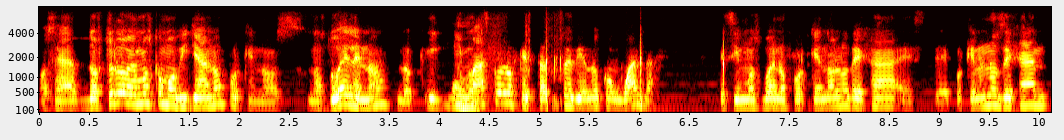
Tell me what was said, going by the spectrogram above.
O sea, nosotros lo vemos como villano porque nos, nos duele, ¿no? Lo, y, y, más con lo que está sucediendo con Wanda. Decimos, bueno, ¿por qué no lo deja, este, por qué no nos dejan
